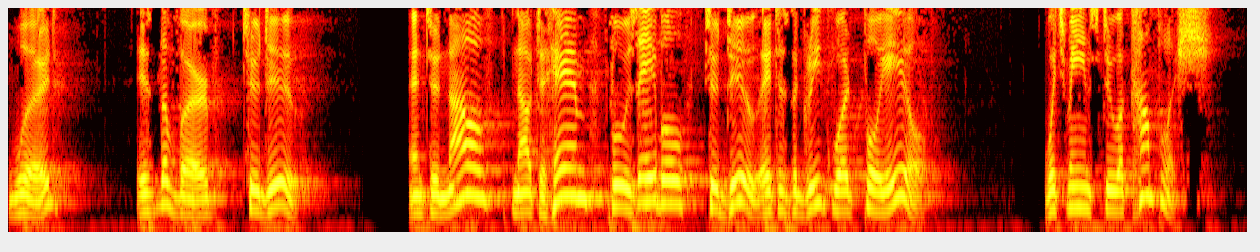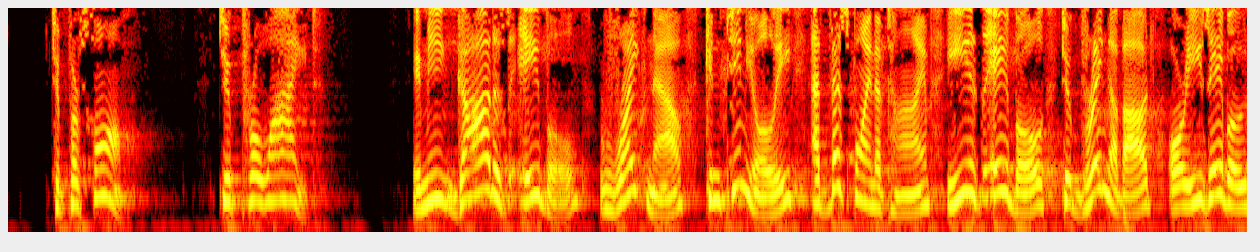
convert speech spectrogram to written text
word is the verb to do. And to now, now to him who is able to do. It is the Greek word poieo, which means to accomplish, to perform, to provide. It means God is able right now, continually, at this point of time, He is able to bring about or He's able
